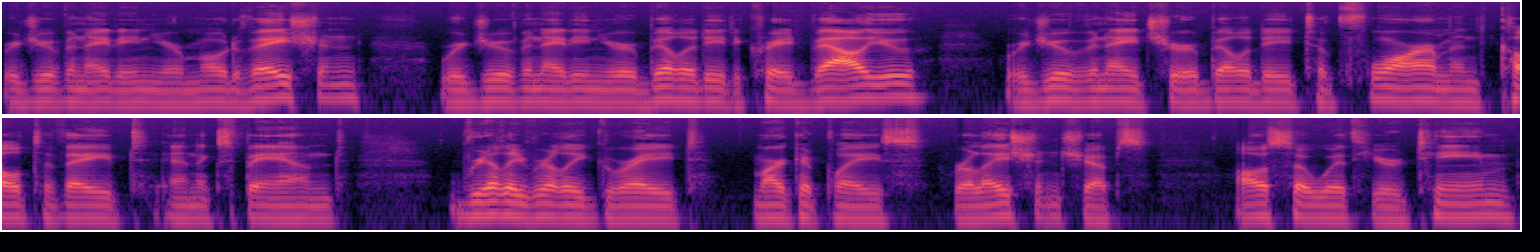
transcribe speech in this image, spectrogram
rejuvenating your motivation, rejuvenating your ability to create value, rejuvenate your ability to form and cultivate and expand really, really great marketplace relationships, also with your team,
